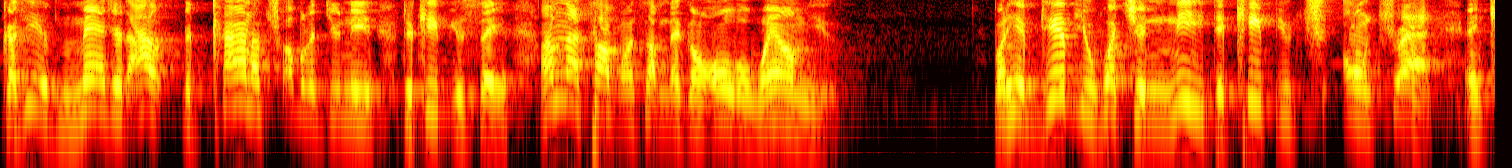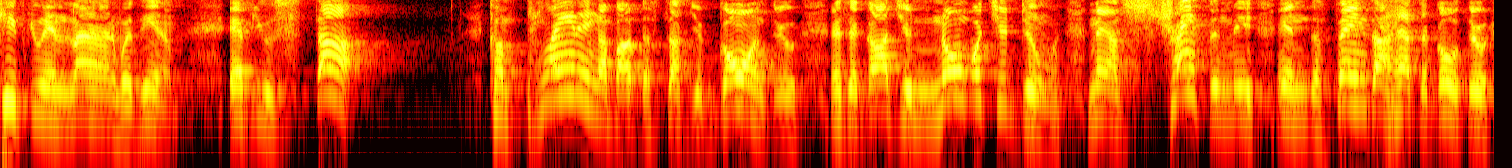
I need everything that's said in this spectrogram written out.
Because He has measured out the kind of trouble that you need to keep you safe. I'm not talking about something that's going to overwhelm you. But He'll give you what you need to keep you tr- on track and keep you in line with Him. If you stop complaining about the stuff you're going through and say, God, you know what you're doing. Now strengthen me in the things I have to go through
